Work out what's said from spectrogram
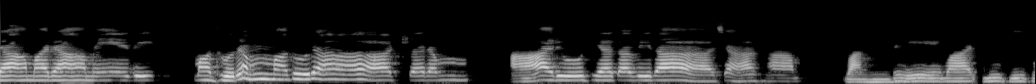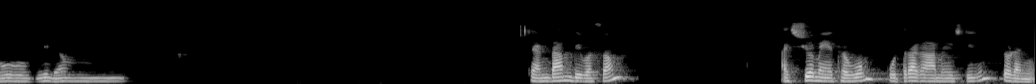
രാമ രാമേതി മധുരം മധുരാക്ഷരം ആരുഹ്യ കവിതാശാഖാം വന്ദേ വാൽമീകി കോകിലം രണ്ടാം ദിവസം അശ്വമേധവും പുത്രകാമേഷ്ടിയും തുടങ്ങി.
